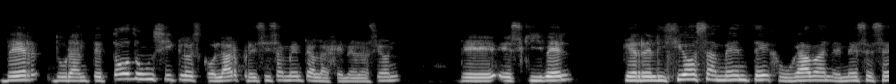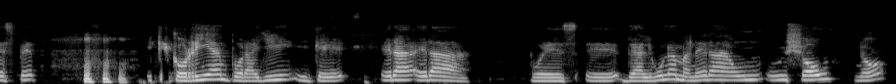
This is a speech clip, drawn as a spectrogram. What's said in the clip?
ver durante todo un ciclo escolar precisamente a la generación de Esquivel que religiosamente jugaban en ese césped y que corrían por allí y que era, era pues eh, de alguna manera un, show, ¿no?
